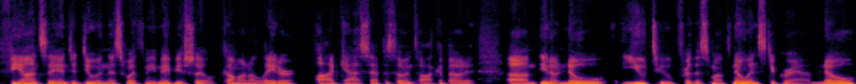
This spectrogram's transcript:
fiance into doing this with me. Maybe she'll come on a later podcast episode and talk about it. Um, you know, no YouTube for this month, no Instagram, no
